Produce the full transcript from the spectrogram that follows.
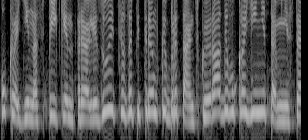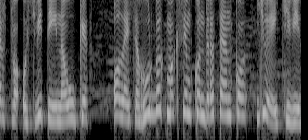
Україна Спікін. Реалізується за підтримки Британської ради в Україні та Міністерства освіти і науки. Олеся Гурбик, Максим Кондратенко, UATV.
